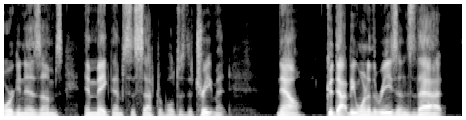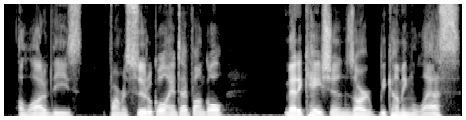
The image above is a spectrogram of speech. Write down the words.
organisms and make them susceptible to the treatment. Now, could that be one of the reasons that a lot of these pharmaceutical antifungal medications are becoming less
